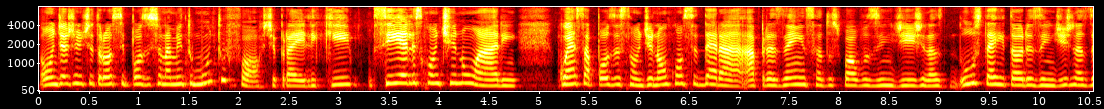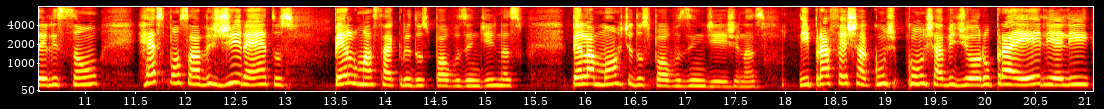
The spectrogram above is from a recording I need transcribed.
onde a gente trouxe posicionamento muito forte para ele que se eles continuarem com essa posição de não considerar a presença dos povos indígenas, os territórios indígenas, eles são responsáveis diretos pelo massacre dos povos indígenas, pela morte dos povos indígenas. E para fechar com, com chave de ouro para ele, ele,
